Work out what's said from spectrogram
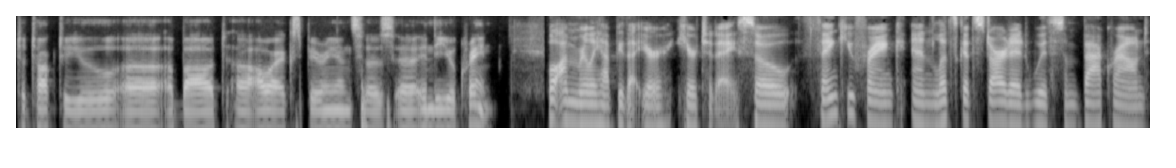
to talk to you uh, about uh, our experiences uh, in the Ukraine. Well, I'm really happy that you're here today. So, thank you, Frank. And let's get started with some background.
